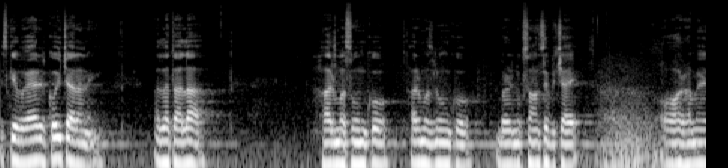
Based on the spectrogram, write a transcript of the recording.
इसके बगैर कोई चारा नहीं अल्लाह ताला हर मासूम को हर मज़लूम को बड़े नुकसान से बचाए और हमें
